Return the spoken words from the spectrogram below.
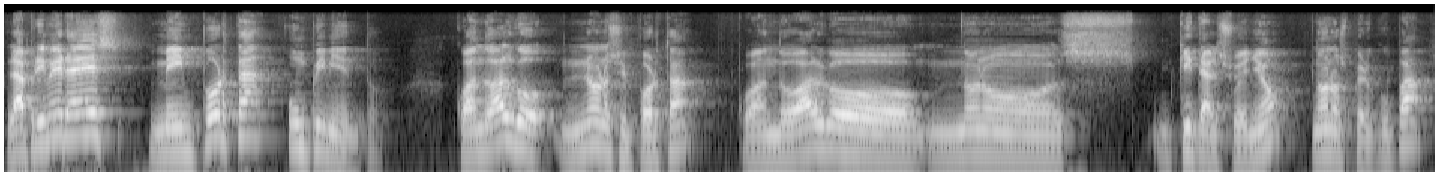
La primera es, me importa un pimiento. Cuando algo no nos importa, cuando algo no nos quita el sueño, no nos preocupa,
